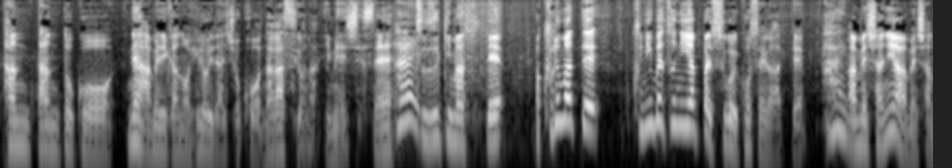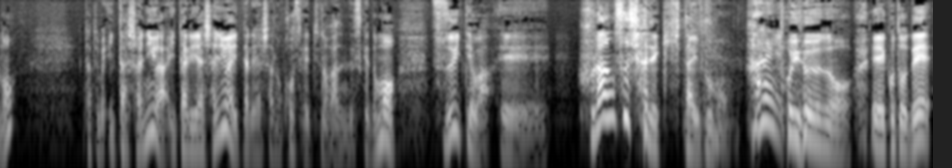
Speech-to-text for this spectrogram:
淡々とこう、ね、アメリカの広い大地をこう流すようなイメージですね。はい、続きまして、まあ、車って国別にやっぱりすごい個性があって、はいアメ車にはアメ車の、例えばイタ車にはイタリア車にはイタリア車の個性っていうのがあるんですけども、続いては、えー、フランス車で聞きたい部門。はい。というの、えーことで、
